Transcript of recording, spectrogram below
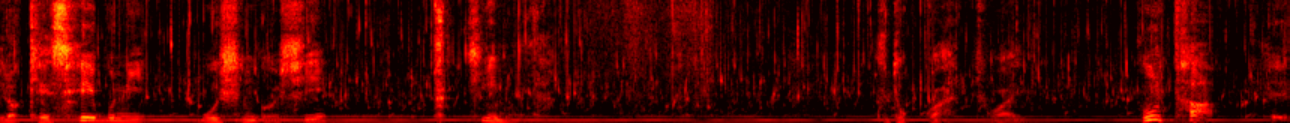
이렇게 세 분이 모신 것이 특징입니다. 구독과 좋아요 부탁해요.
